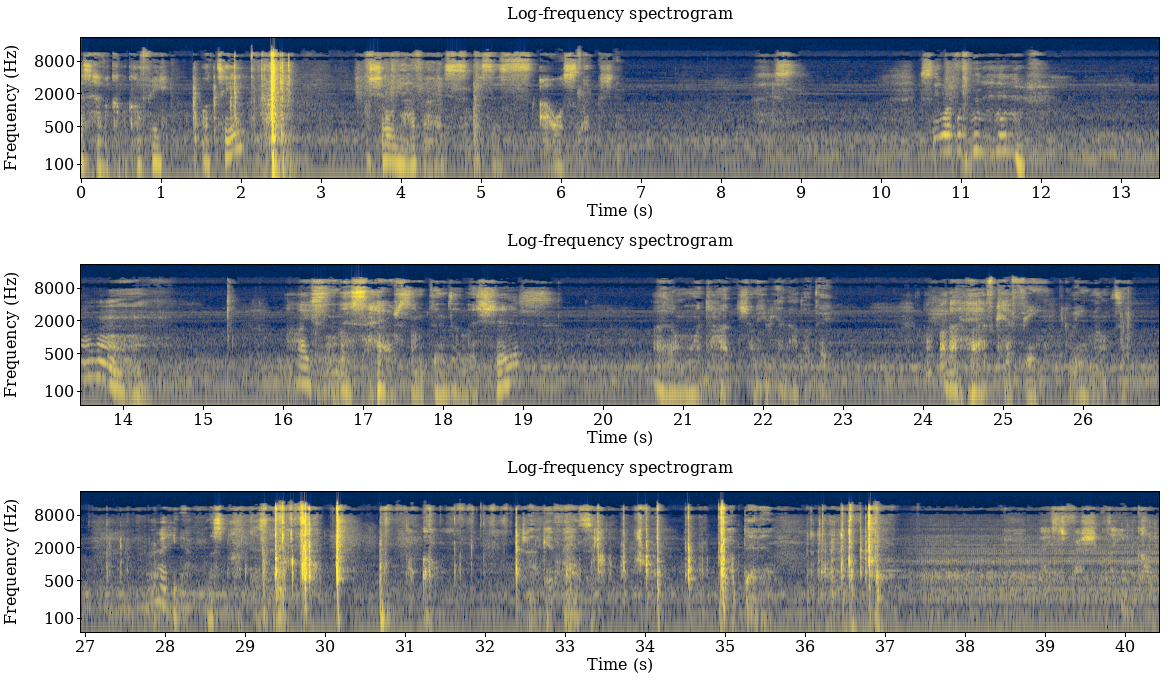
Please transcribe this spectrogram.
let's have a cup of coffee or tea. What we have guys? This is our selection. Let's see what we're gonna have. Hmm. Nice. Let's have something delicious. I don't want touch. Maybe another day. How about a half caffeine green mountain? Right. Let's pop this out. Uh-oh. Trying to get fancy. Pop that in. Nice, fresh, clean color.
